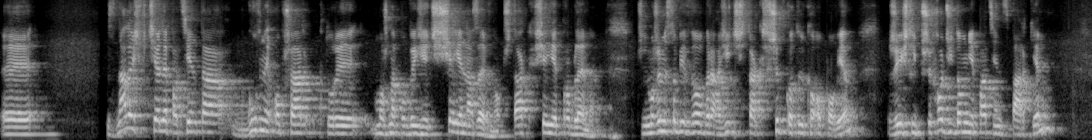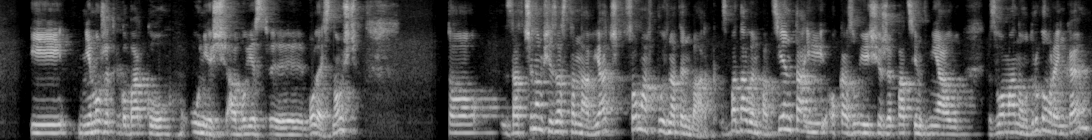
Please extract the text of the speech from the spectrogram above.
yy, znaleźć w ciele pacjenta główny obszar, który można powiedzieć sieje na zewnątrz, tak? Sieje problemem. Czyli możemy sobie wyobrazić, tak szybko tylko opowiem, że jeśli przychodzi do mnie pacjent z barkiem, i nie może tego barku unieść albo jest y, bolesność, to zaczynam się zastanawiać, co ma wpływ na ten bark. Zbadałem pacjenta i okazuje się, że pacjent miał złamaną drugą rękę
